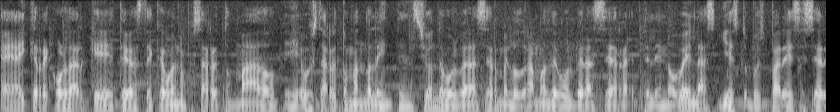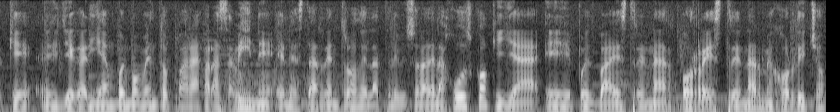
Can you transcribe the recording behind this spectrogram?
eh, hay que recordar que TV Azteca, bueno, pues ha retomado o está retomando la intención de volver a hacer melodramas, de volver a hacer telenovelas y esto pues parece ser que eh, llegaría en buen momento para, para Sabine el estar dentro de la televisora de la Jusco, que ya eh, pues va a estrenar o reestrenar, mejor dicho,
